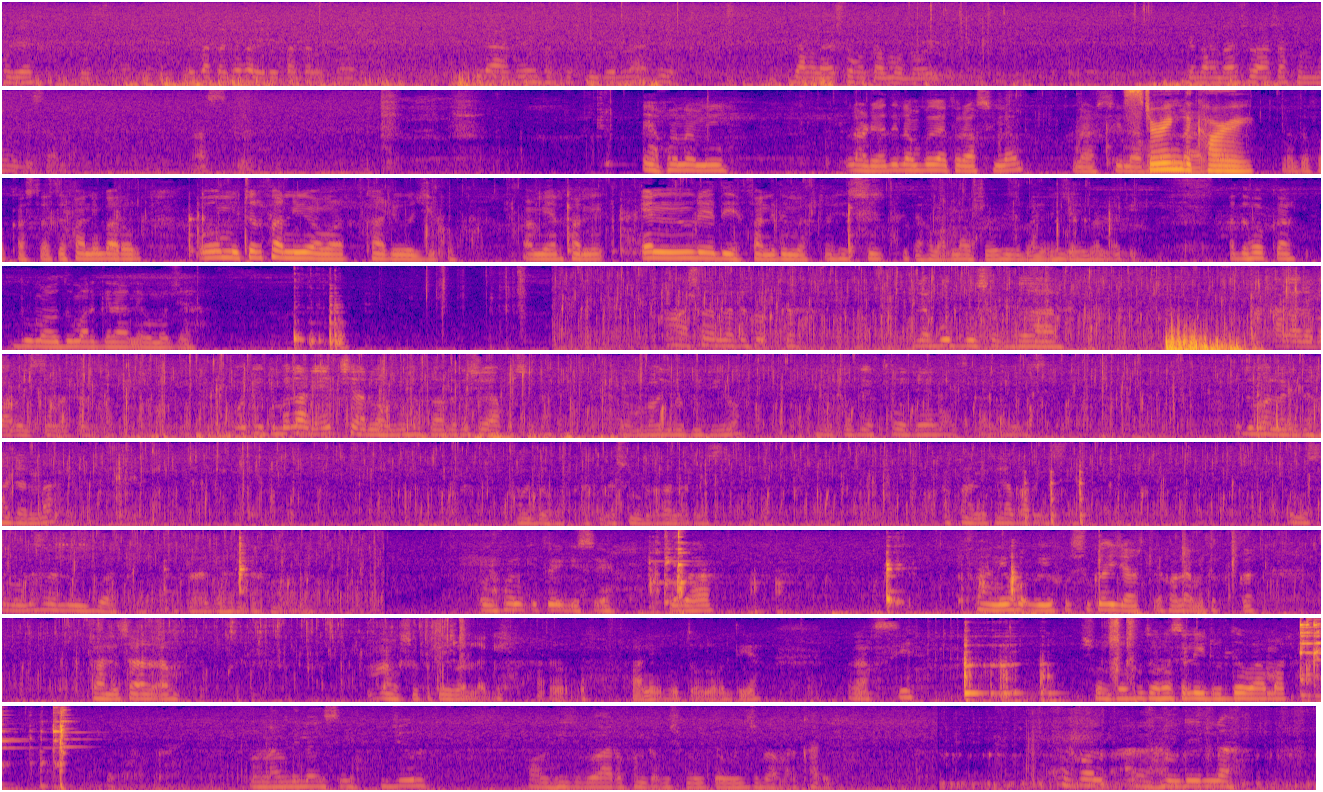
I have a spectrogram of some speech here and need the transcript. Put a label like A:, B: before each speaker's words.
A: করে আর কিছু করছে। না এই পাতা সকালে এই পাতা উঠা এটা আগে কত সুন্দর লাগে বাংলাদেশের কথা মনে হয়। যে বাংলাদেশও আশা পূর্ণ হয়ে গেছে আমার আজকে। এখন আমি লাড়িয়া দিলাম বই এত নাড়ছি
B: Stirring the curry.
A: দেখো আস্তে আস্তে পানি বারণ ও মিটার পানিও আমার কারি হয়ে যাব আমি আর পানি এন্ডে দিয়ে পানি দিম একটা হিসি দিতে হবে মাংস হিসবা হিসাইবার লাগে আর দেখো কা দুমাও দুমার গ্রানেও মজা মাশাআল্লাহ দেখো এটা বুধবু শব্দ আর কালারে বার হয়েছে মাশাআল্লাহ ওই আর আমি আপনাদের শেয়ার করছি লম্বা লাগে দেখা যান না ওই দেখো কতটা সুন্দর কালার হয়েছে পানি খেলা বার মুসলিম লুইব আর কি আপনারা দেখেন দেখুন এখন কি হয়ে গেছে পুরা পানি হবে শুকাই যাচ্ছে এখন আমি তো ফুকা পানি ছাড়লাম মাংস ফুটাইবার লাগে আর পানির বোতল দিয়ে রাখছি সূর্য বোতল আছে লিডুর দেওয়া আমার নাম বিলাইছি জুল এখন ভিজবো আর পনেরো বিশ মিনিটে ভিজবো আমার খাই এখন আলহামদুলিল্লাহ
